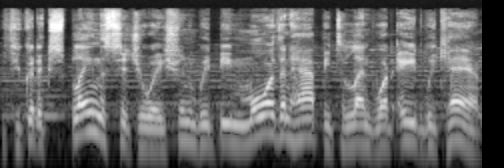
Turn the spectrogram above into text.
If you could explain the situation, we'd be more than happy to lend what aid we can.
